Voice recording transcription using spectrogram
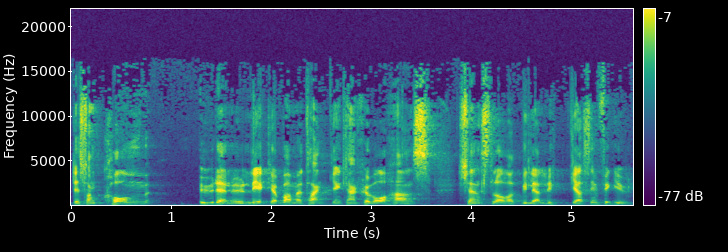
det som kom ur det, nu leker jag bara med tanken, kanske var hans känsla av att vilja lyckas inför Gud.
